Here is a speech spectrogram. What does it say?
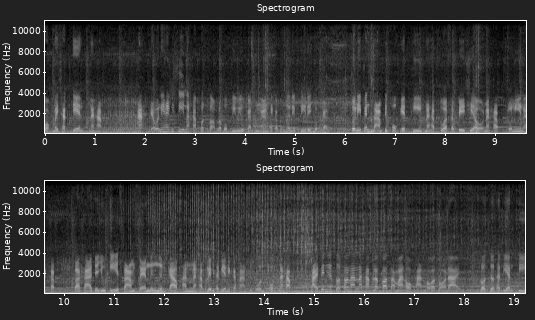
บอกไม่ชัดเจนนะครับ อะเดี๋ยววันนี้ให้พี่ซีนะครับทดสอบระบบรีวิวการทำงานให้กับเพื่อนๆ FC ได้ชมกัน ตัวนี้เป็น 36 SP นะครับ ตัวสเปเชียลนะครับ ตัวนี้นะครับ ราคาจะอยู่ที่ 319,000นะครับ เล่มทะเบียนเอกสารทุกโอนครบนะครับ ขายเป็นเงินสดเท่านั้นนะครับ แล้วก็สามารถออกผ่านทกสได้ รถจดทะเบียนปี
